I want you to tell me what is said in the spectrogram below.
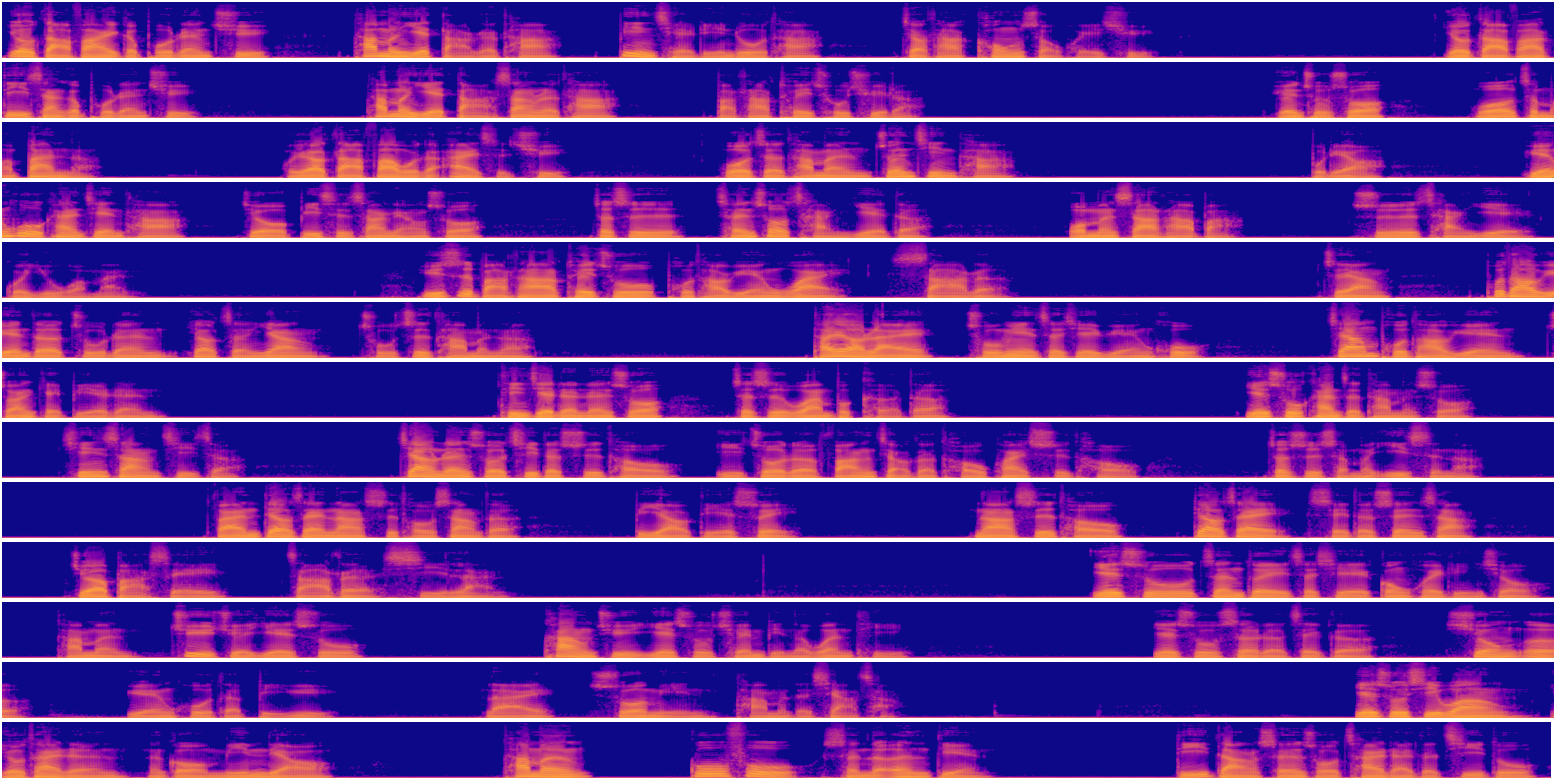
又打发一个仆人去，他们也打了他，并且凌辱他，叫他空手回去。又打发第三个仆人去，他们也打伤了他，把他推出去了。原主说：“我怎么办呢？我要打发我的爱子去，或者他们尊敬他。”不料原户看见他，就彼此商量说：“这是承受产业的，我们杀他吧。”使产业归于我们，于是把他推出葡萄园外杀了。这样，葡萄园的主人要怎样处置他们呢？他要来除灭这些园户，将葡萄园转给别人。听见的人说：“这是万不可的。”耶稣看着他们说：“心上记着。”匠人所弃的石头，已做了房角的头块石头，这是什么意思呢？凡掉在那石头上的，必要跌碎；那石头掉在谁的身上，就要把谁砸得稀烂。耶稣针对这些工会领袖，他们拒绝耶稣、抗拒耶稣权柄的问题，耶稣设了这个凶恶。圆护的比喻，来说明他们的下场。耶稣希望犹太人能够明了，他们辜负神的恩典，抵挡神所差来的基督，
